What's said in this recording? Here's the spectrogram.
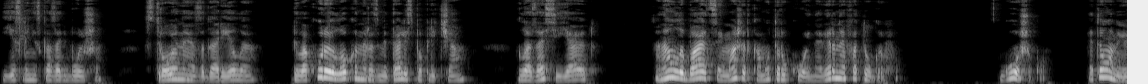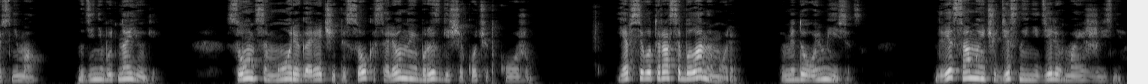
если не сказать больше. Стройная, загорелая. Белокурые локоны разметались по плечам. Глаза сияют. Она улыбается и машет кому-то рукой, наверное, фотографу. Гошику. Это он ее снимал. Где-нибудь на юге. Солнце, море, горячий песок и соленые брызги щекочут кожу. Я всего-то раз и была на море, в медовый месяц. Две самые чудесные недели в моей жизни.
